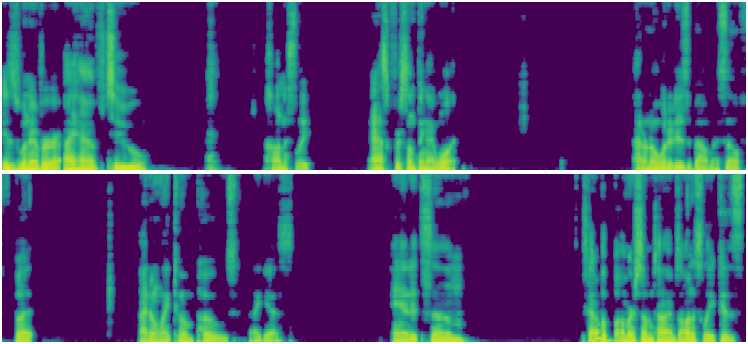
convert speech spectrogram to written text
is whenever i have to honestly ask for something i want I don't know what it is about myself, but I don't like to impose, I guess. And it's um it's kind of a bummer sometimes, honestly, cuz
